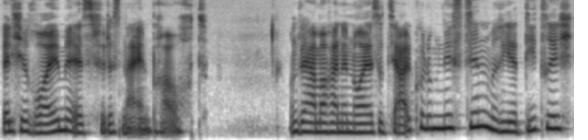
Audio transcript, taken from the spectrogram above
welche Räume es für das Nein braucht. Und wir haben auch eine neue Sozialkolumnistin, Maria Dietrich,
